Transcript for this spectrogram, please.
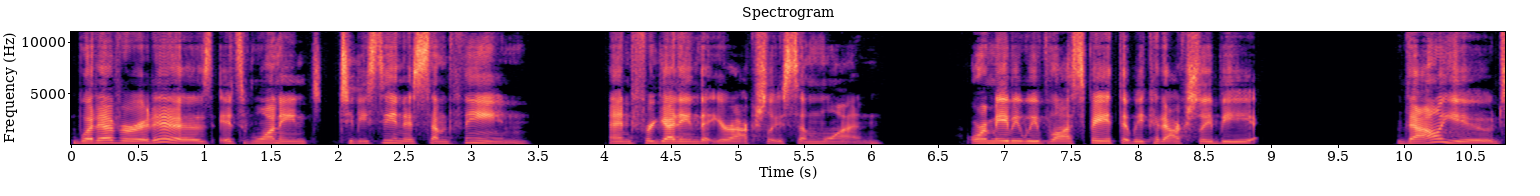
Whatever it is, it's wanting to be seen as something and forgetting that you're actually someone. Or maybe we've lost faith that we could actually be valued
